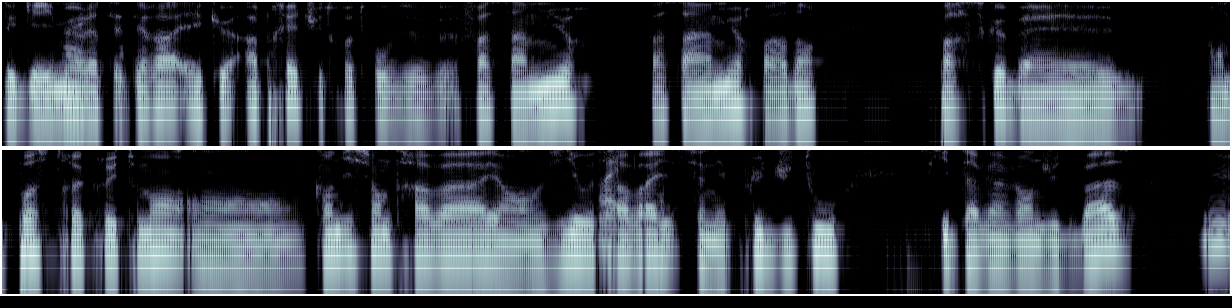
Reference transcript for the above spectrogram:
de gamer, etc., et que après tu te retrouves face à un mur, face à un mur, pardon, parce que ben, en post-recrutement, en conditions de travail, en vie au travail, ce n'est plus du tout ce qui t'avait vendu de base. mm.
